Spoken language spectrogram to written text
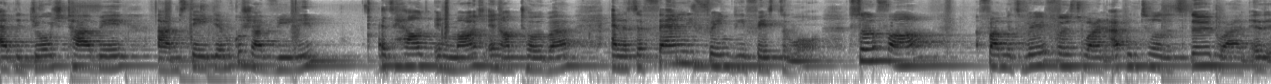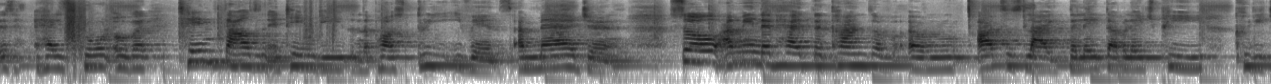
at the George Thabe um, Stadium, Kushavili. It's held in March and October, and it's a family friendly festival. So far, from its very first one up until its third one, it is, has drawn over 10,000 attendees in the past three events. Imagine. So, I mean, they've had the kinds of um, artists like the late Double HP, Kudi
